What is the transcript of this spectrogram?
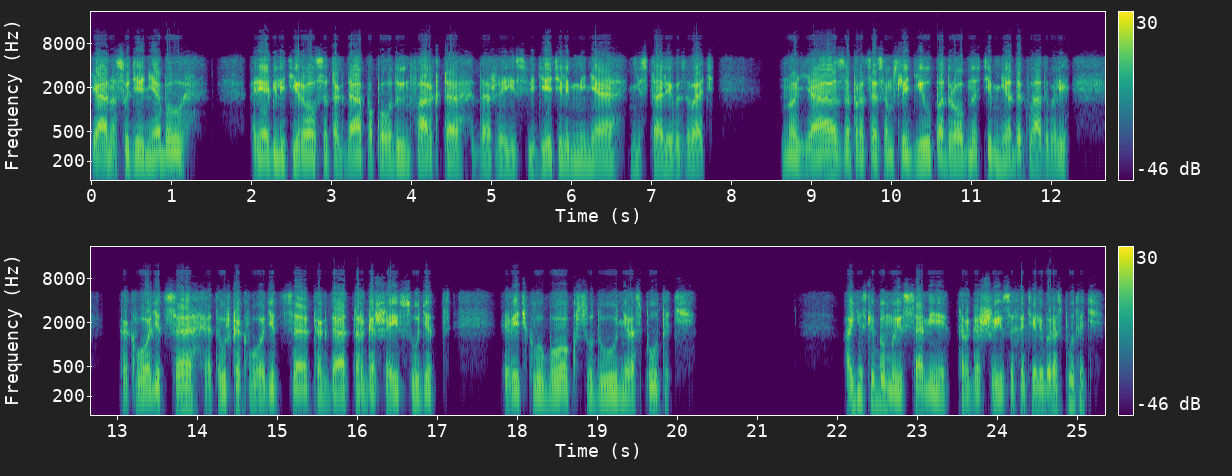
Я на суде не был, реабилитировался тогда по поводу инфаркта, даже и свидетелем меня не стали вызывать. Но я за процессом следил, подробности мне докладывали. Как водится, это уж как водится, когда торгашей судят, ведь клубок суду не распутать. А если бы мы сами торгаши захотели бы распутать?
